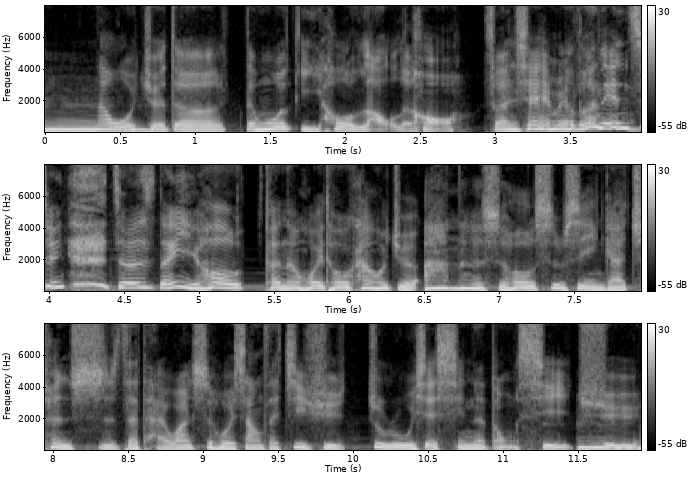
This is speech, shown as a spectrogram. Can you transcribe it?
嗯，那我觉得等我以后老了吼，虽然现在也没有多年轻，就是等以后可能回头看，会觉得啊，那个时候是不是应该趁势在台湾社会上再继续注入一些新的东西，去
